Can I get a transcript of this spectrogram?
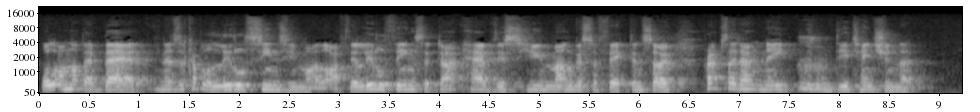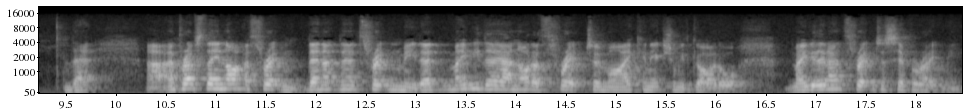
well, I'm not that bad. You know, there's a couple of little sins in my life. They're little things that don't have this humongous effect, and so perhaps they don't need the attention that that. Uh, and perhaps they're not a threat. They're not, they don't threaten me. That maybe they are not a threat to my connection with God, or maybe they don't threaten to separate me.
